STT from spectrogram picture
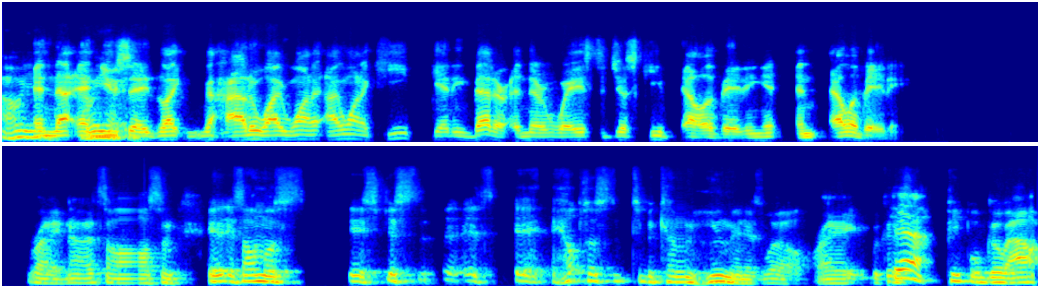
oh, yeah. and that and oh, you yeah. say like how do i want to i want to keep getting better and there are ways to just keep elevating it and elevating right no that's awesome it, it's almost it's just it's it helps us to become human as well right because yeah. people go out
